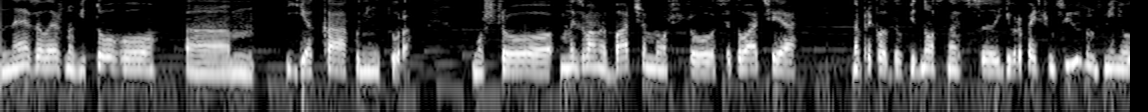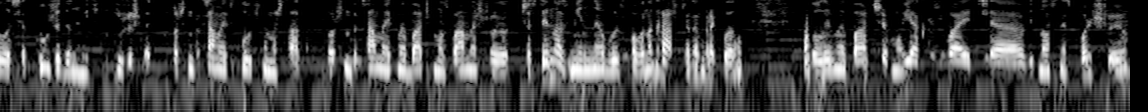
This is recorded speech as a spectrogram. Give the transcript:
незалежно від того, ем, яка кон'юнктура, тому що ми з вами бачимо, що ситуація, наприклад, в відносинах з європейським союзом змінювалася дуже динамічно, дуже швидко. Точно так само, як сполученими штатами. Точно так само, як ми бачимо з вами, що частина змін не обов'язково на краще. Наприклад, коли ми бачимо, як розвиваються відносини з Польщею,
